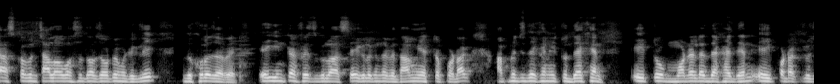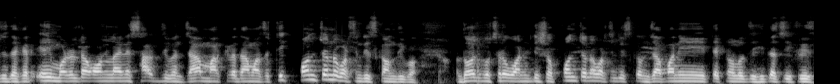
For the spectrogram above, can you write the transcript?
টাচ করবেন, চালু অবস্থা দরজা অটোমেটিকলি কিন্তু খুলে যাবে। এই ইন্টারফেসগুলো আছে, এগুলো কিন্তু দামি একটা প্রোডাক্ট আপনি যদি এখানে একটু দেখেন, এই একটু মডেলটা দেখাই দেন, এই প্রোডাক্টগুলো যদি দেখেন, এই মডেলটা অনলাইনে সার্চ দিবেন, যা মার্কেটের দাম আছে, ঠিক পঞ্চান্ন পার্সেন্ট ডিসকাউন্ট দিব। দশ বছরের ওয়ারেন্টি সব পঞ্চান্ন পার্সেন্ট ডিসকাউন্ট জাপানি টেকনোলজি হিতাচি ফ্রিজ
